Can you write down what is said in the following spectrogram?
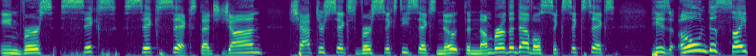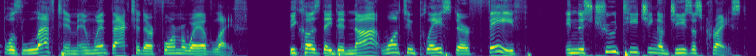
In verse 666. That's John chapter 6, verse 66. Note the number of the devil, 666. His own disciples left him and went back to their former way of life because they did not want to place their faith in this true teaching of Jesus Christ.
